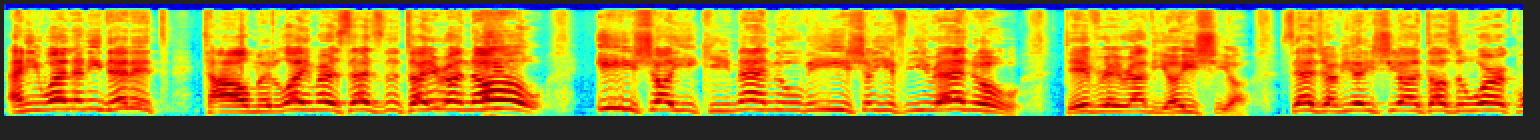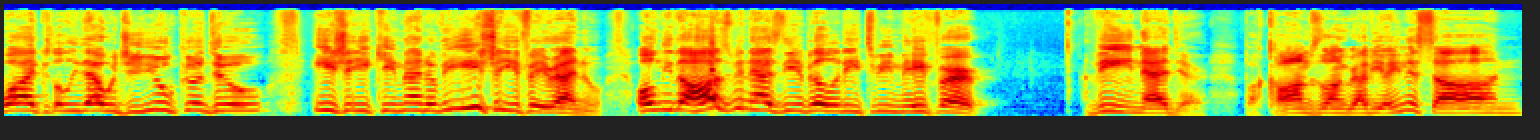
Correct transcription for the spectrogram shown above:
and he went and he did it. Talmud Leimer says the Torah, no. Isha yikimenu v'isha yifirenu. Divrei Rav Yoshia. Says Rav Yoshia, it doesn't work. Why? Because only that which you could do. Isha yikimenu v'isha yifirenu. Only the husband has the ability to be mefer the neder. But comes along Rav Yonasan,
